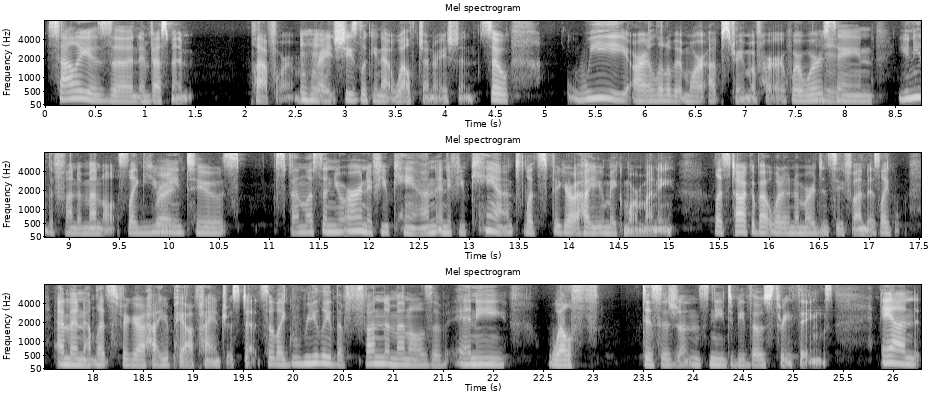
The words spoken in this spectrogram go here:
Sallie is an investment platform, mm-hmm. right? She's looking at wealth generation. So we are a little bit more upstream of her where we're mm-hmm. saying you need the fundamentals like you right. need to spend less than you earn if you can. And if you can't, let's figure out how you make more money. Let's talk about what an emergency fund is like, and then let's figure out how you pay off high interest debt. So, like, really, the fundamentals of any wealth decisions need to be those three things. And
